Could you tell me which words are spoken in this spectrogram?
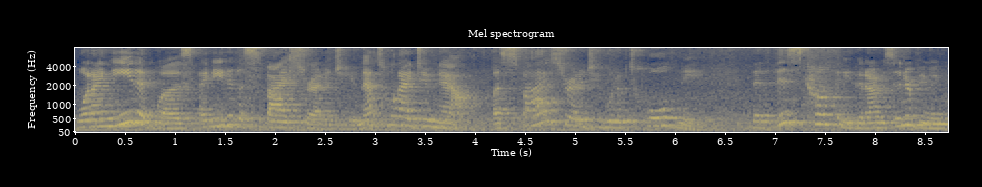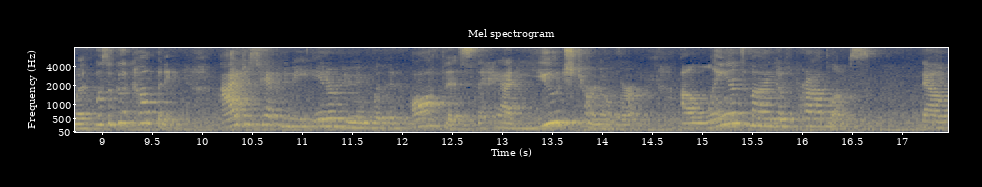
What I needed was, I needed a SPY strategy, and that's what I do now. A SPY strategy would have told me that this company that I was interviewing with was a good company. I just happened to be interviewing with an office that had huge turnover, a landmine of problems. Now,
